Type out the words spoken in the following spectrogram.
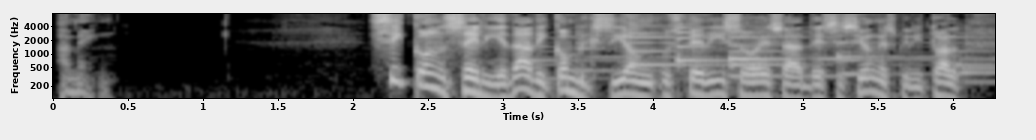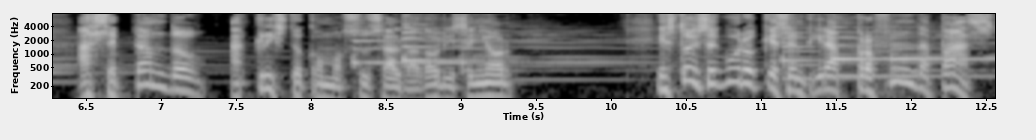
Amén. Si con seriedad y convicción usted hizo esa decisión espiritual aceptando a Cristo como su Salvador y Señor, estoy seguro que sentirá profunda paz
